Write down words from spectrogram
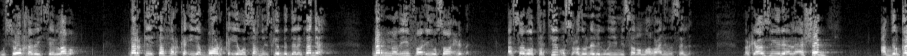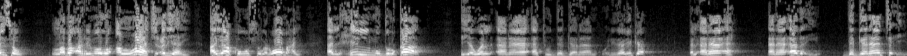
wuu soo qabaystay labo. Dharkii safarka iyo boodhka iyo wasakdu iska bedelay saddex. Dhar nadiifa iyuu soo xidhay. Asagoo tartiib u socduu nabiga u yimi sala allahu alayh wasalam markaasuu yihi alashaj cabdilqaysow laba arrimoodoo allah jecel yahay ayaa kugu sugan. Waa maxay? Alxilmu dulqaad iyo wlanaa'atu deganaan walidalika alanaaa anaa-ada iyo deganaanta iyo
